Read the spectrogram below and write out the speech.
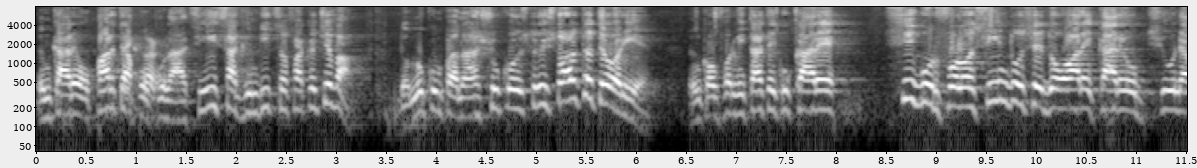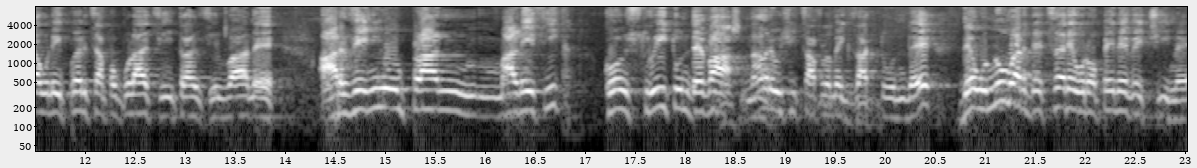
în care o parte a populației s-a gândit să facă ceva. Domnul Cumpănașu construiește o altă teorie, în conformitate cu care, sigur, folosindu-se de o oarecare opțiune a unei părți a populației transilvane, ar veni un plan malefic construit undeva, n-am reușit să aflăm exact unde, de un număr de țări europene vecine,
